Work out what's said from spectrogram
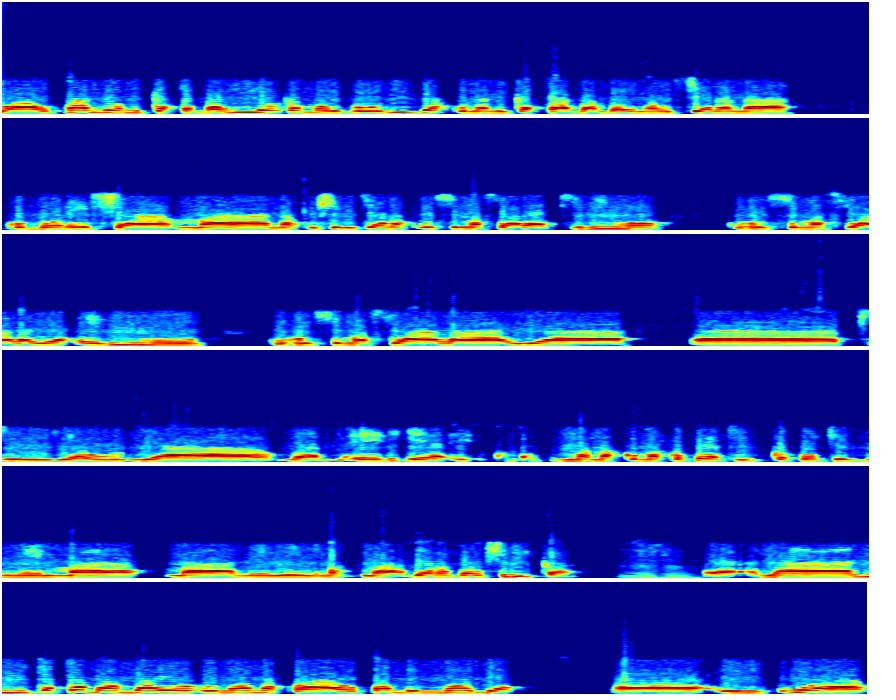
kwa upande wa mikataba hiyo kama ulivyouliza, kuna mikataba ambayo inahusiana na kuboresha ma, na kushirikiana kuhusu masuala ya kilimo, kuhusu masuala ya elimu, kuhusu masuala ya vyama vya ushirika uh, na ni mikataba ambayo unaona kwa upande mmoja uh, ilikuwa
